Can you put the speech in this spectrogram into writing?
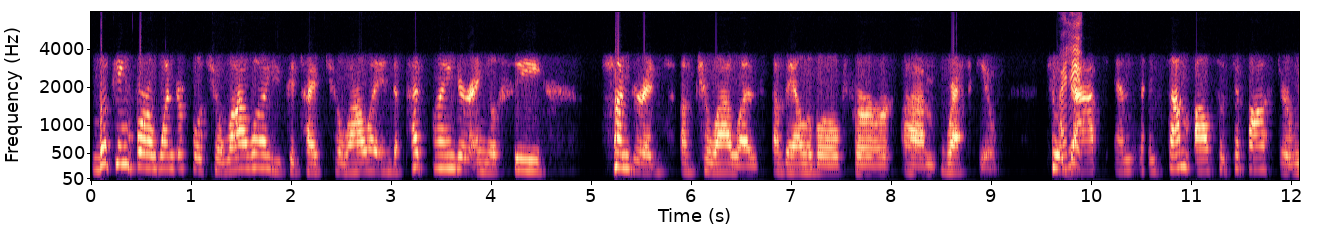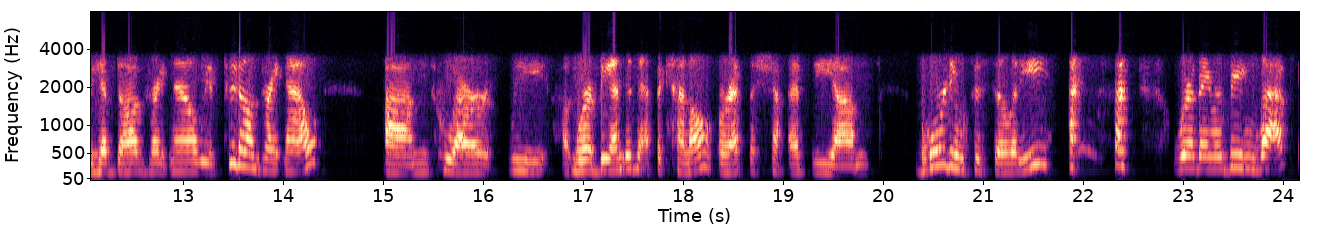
looking for a wonderful Chihuahua, you could type Chihuahua into Pet Finder and you'll see hundreds of Chihuahuas available for um, rescue to adopt and then some also to foster. We have dogs right now. We have two dogs right now um, who are we were abandoned at the kennel or at the sh- at the um, boarding facility where they were being left.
